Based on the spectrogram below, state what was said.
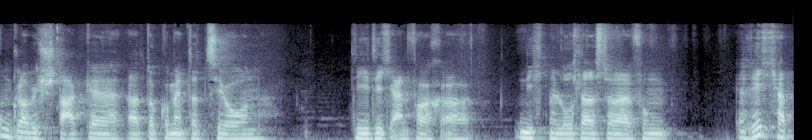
unglaublich starke äh, Dokumentation, die dich einfach äh, nicht mehr loslässt. Oder vom Richard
